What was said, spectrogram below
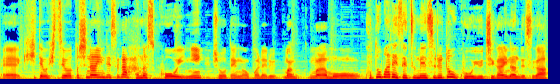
えー、聞き手を必要としないんですが、話す行為に焦点が置かれる。まあ、まあもう、言葉で説明するとこういう違いなんですが、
